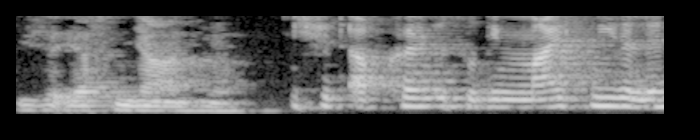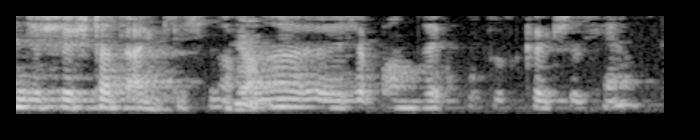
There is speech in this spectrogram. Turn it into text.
diese ersten Jahren hier. Ich finde auch Köln ist so die meist niederländische Stadt eigentlich noch. Ja. Ne? Ich habe auch ein sehr großes kölsches Herz,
